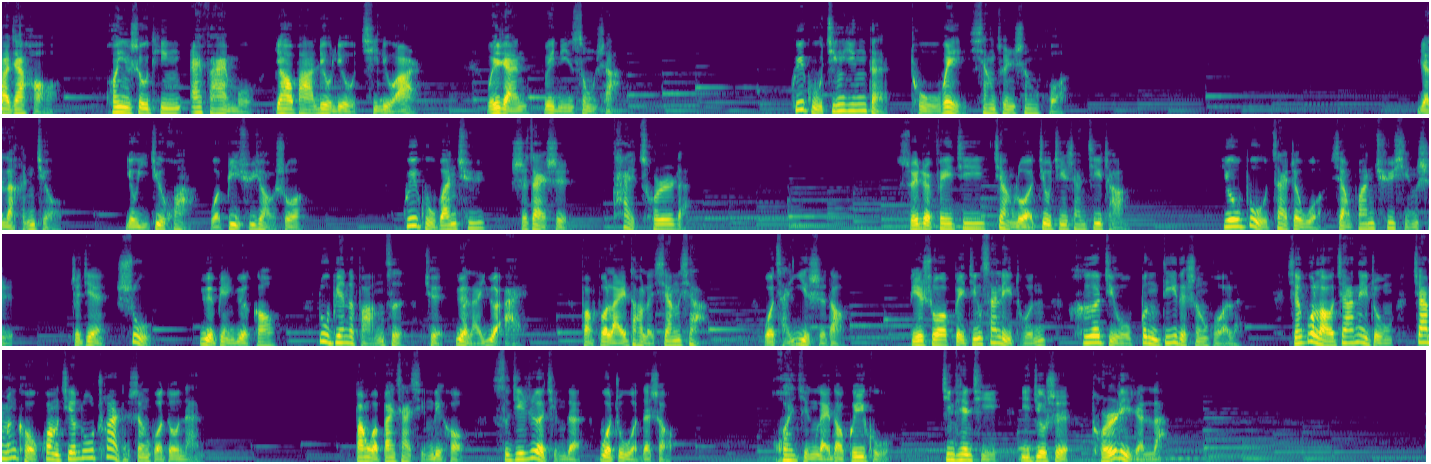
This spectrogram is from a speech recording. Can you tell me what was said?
大家好，欢迎收听 FM 幺八六六七六二，维然为您送上硅谷精英的土味乡村生活。忍了很久，有一句话我必须要说：硅谷湾区实在是太村儿了。随着飞机降落旧金山机场，优步载着我向湾区行驶。只见树越变越高，路边的房子却越来越矮，仿佛来到了乡下。我才意识到，别说北京三里屯喝酒蹦迪的生活了，想过老家那种家门口逛街撸串的生活都难。帮我搬下行李后，司机热情地握住我的手，欢迎来到硅谷，今天起你就是屯里人了。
